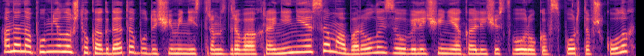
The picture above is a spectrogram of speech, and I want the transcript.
Она напомнила, что когда-то, будучи министром здравоохранения, сама боролась за увеличение количества уроков спорта в школах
